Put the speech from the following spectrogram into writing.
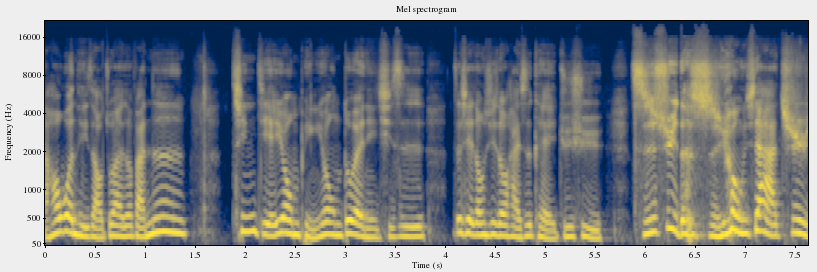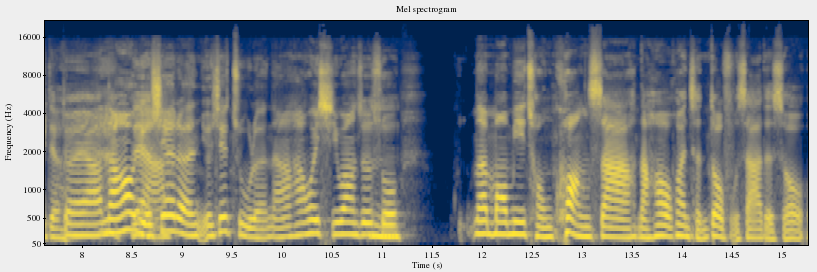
然后问题找出来之后，反正。清洁用品用对，你其实这些东西都还是可以继续持续的使用下去的。对啊，然后有些人有些主人呢，他会希望就是说，那猫咪从矿沙然后换成豆腐沙的时候，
